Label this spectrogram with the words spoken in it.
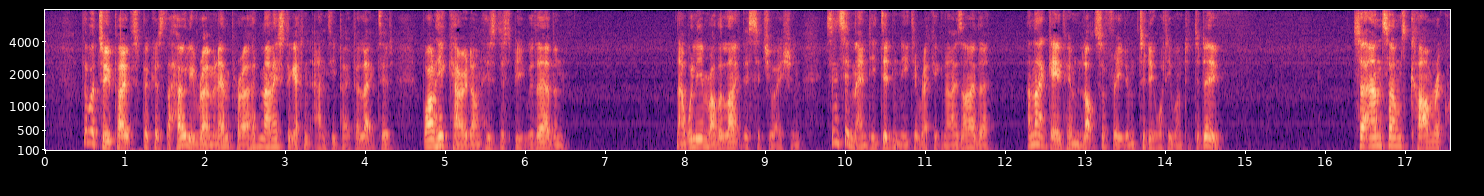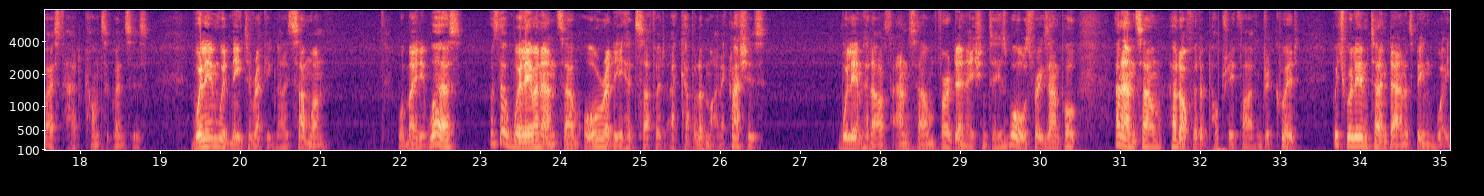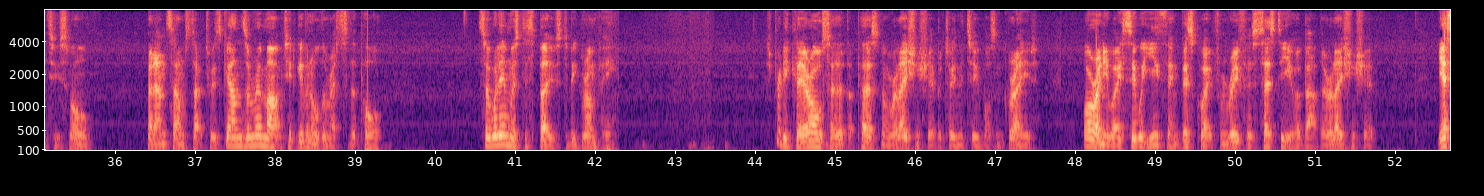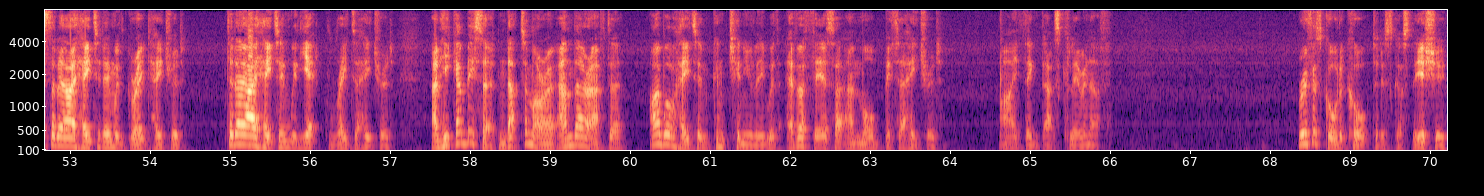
There were two popes because the Holy Roman Emperor had managed to get an anti pope elected, while he carried on his dispute with Urban. Now, William rather liked this situation, since it meant he didn't need to recognise either, and that gave him lots of freedom to do what he wanted to do. So Anselm's calm request had consequences. William would need to recognise someone. What made it worse was that William and Anselm already had suffered a couple of minor clashes. William had asked Anselm for a donation to his walls, for example, and Anselm had offered a paltry 500 quid, which William turned down as being way too small. But Anselm stuck to his guns and remarked he'd given all the rest to the poor. So William was disposed to be grumpy. It's pretty clear also that the personal relationship between the two wasn't great. Or anyway, see what you think this quote from Rufus says to you about the relationship. Yesterday I hated him with great hatred. Today I hate him with yet greater hatred. And he can be certain that tomorrow and thereafter I will hate him continually with ever fiercer and more bitter hatred. I think that's clear enough. Rufus called a court to discuss the issue.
